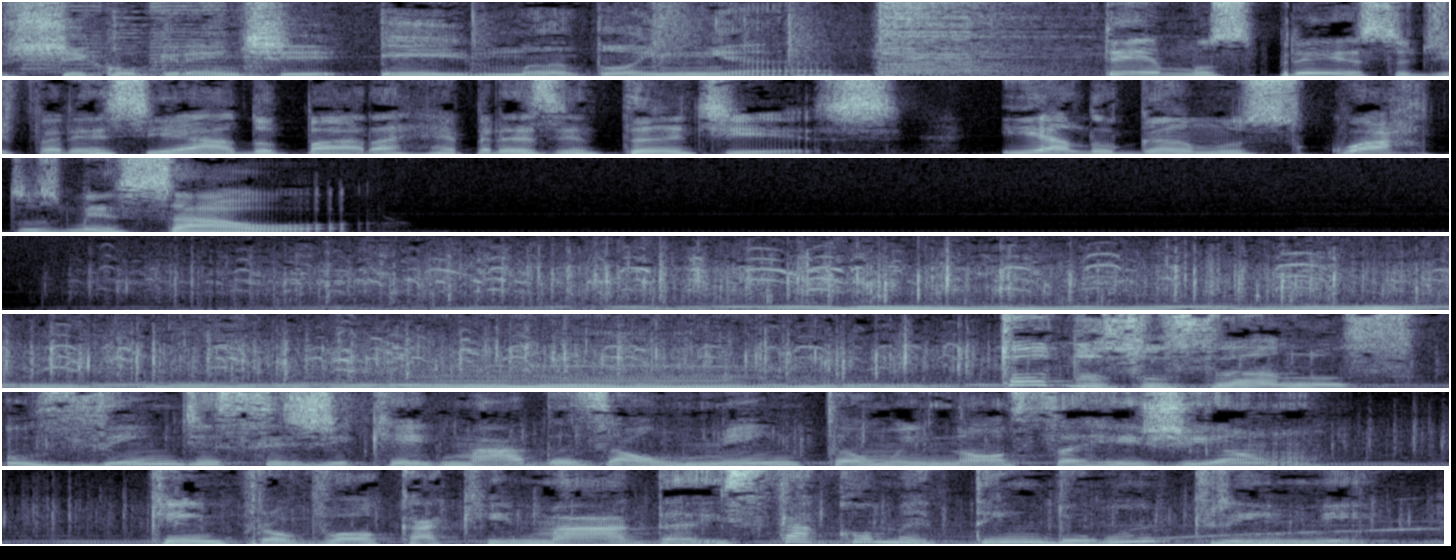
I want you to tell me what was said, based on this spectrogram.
Chico Crente e Mantoinha. Temos preço diferenciado para representantes e alugamos quartos mensal. Todos os anos, os índices de queimadas aumentam em nossa região. Quem provoca a queimada está cometendo um crime.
